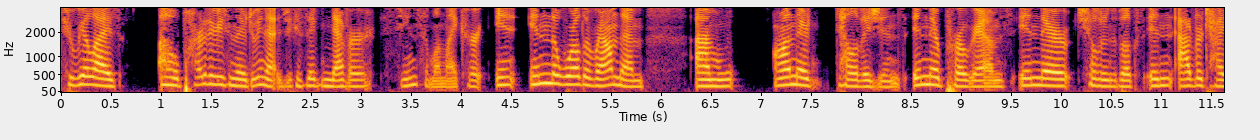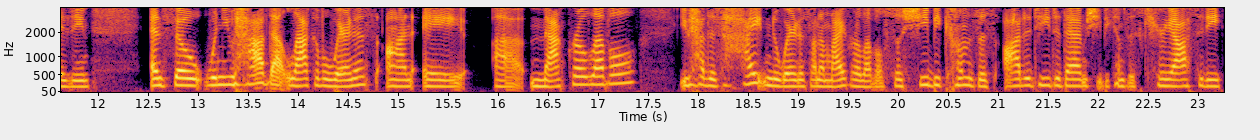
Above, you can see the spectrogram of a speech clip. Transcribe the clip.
to realize, oh, part of the reason they're doing that is because they've never seen someone like her in, in the world around them, um, on their televisions, in their programs, in their children's books, in advertising. And so when you have that lack of awareness on a uh, macro level, you have this heightened awareness on a micro level. So she becomes this oddity to them. She becomes this curiosity.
